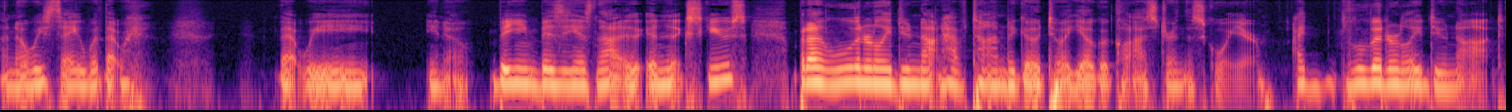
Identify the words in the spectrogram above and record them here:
I know we say that we, that we you know being busy is not an excuse, but I literally do not have time to go to a yoga class during the school year. I literally do not.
